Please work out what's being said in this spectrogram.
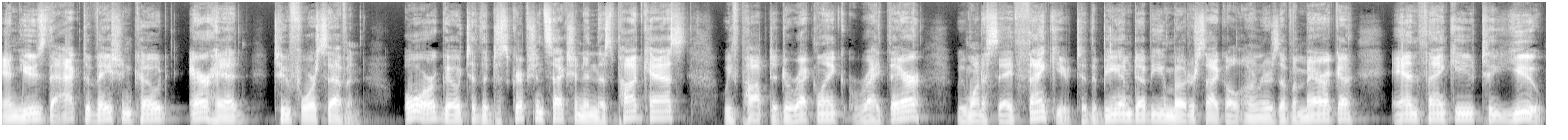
and use the activation code AIRHEAD247. Or go to the description section in this podcast. We've popped a direct link right there. We want to say thank you to the BMW Motorcycle Owners of America and thank you to you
